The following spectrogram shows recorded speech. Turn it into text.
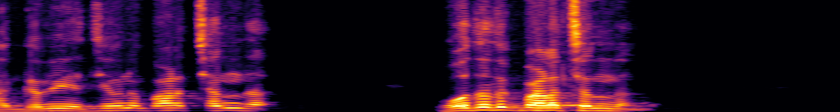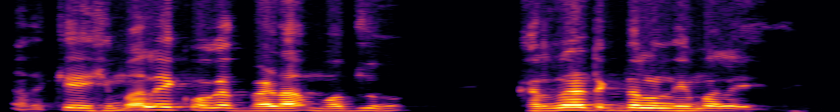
ಆ ಗವಿಯ ಜೀವನ ಬಹಳ ಚಂದ. ಓದೋದಕ್ಕೆ ಬಹಳ ಚಂದ. ಅದಕ್ಕೆ ಹಿಮಾಲಯಕ್ಕೆ ಹೋಗೋದು ಬೇಡ. ಮೊದಲು ಕರ್ನಾಟಕದಲ್ಲಿ ಒಂದು ಹಿಮಾಲಯ ಇದೆ.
